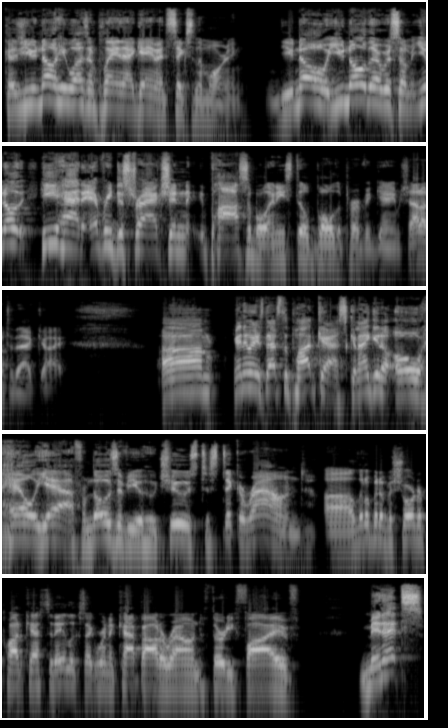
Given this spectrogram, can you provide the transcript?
because you know he wasn't playing that game at six in the morning. You know, you know there was some. You know he had every distraction possible, and he still bowled a perfect game. Shout out to that guy. Um, anyways, that's the podcast. Can I get a oh hell yeah from those of you who choose to stick around? Uh, a little bit of a shorter podcast today. Looks like we're to cap out around 35 minutes.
